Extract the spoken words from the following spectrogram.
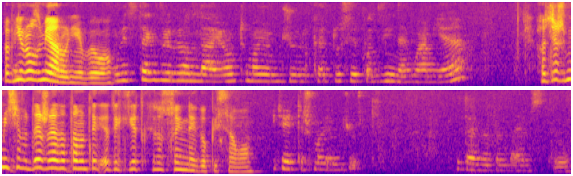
Pewnie rozmiaru nie było. Więc tak wyglądają. Tu mają dziurkę, tu sobie podwinę łamię. Chociaż mi się wydaje, że na tamtej etykietce to co innego pisało. I tutaj też mają dziurki. I tak wyglądają z tyłu.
